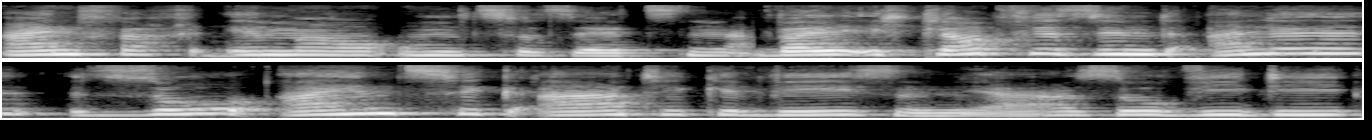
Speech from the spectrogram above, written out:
Einfach immer umzusetzen, weil ich glaube, wir sind alle so einzigartige Wesen, ja, so wie die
